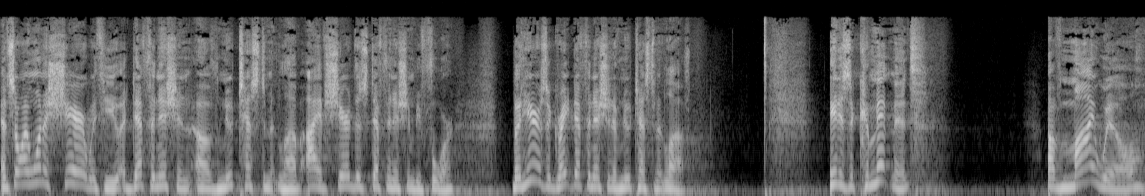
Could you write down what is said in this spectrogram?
And so I want to share with you a definition of New Testament love. I have shared this definition before, but here's a great definition of New Testament love it is a commitment of my will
